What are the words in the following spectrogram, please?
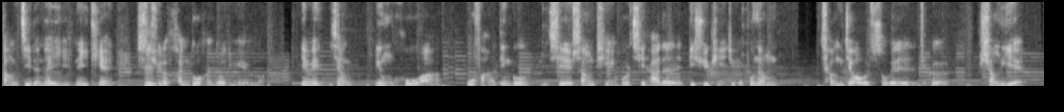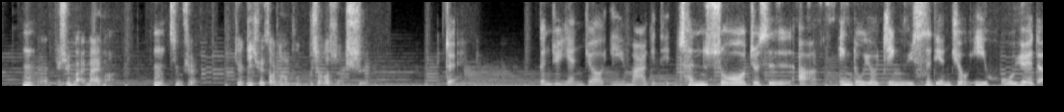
宕机的那一、嗯、那一天，失去了很多很多营业额，嗯、因为你像用户啊，无法订购一些商品或者其他的必需品，就也不能成交所谓的这个商业。嗯，就是买卖嘛，嗯，是不是？就的确造成了不不小的损失。对，根据研究，eMarketing 称说，就是啊、呃，印度有近于四点九亿活跃的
